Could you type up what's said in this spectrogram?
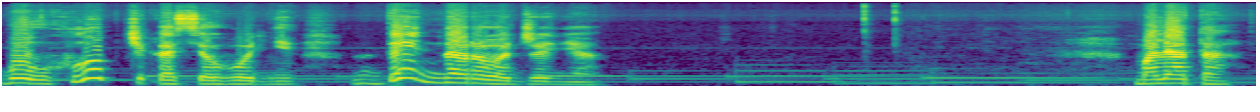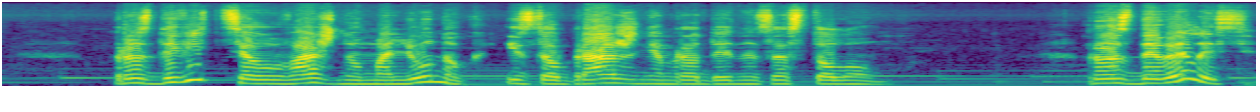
бо у хлопчика сьогодні день народження. Малята, роздивіться уважно малюнок із зображенням родини за столом. Роздивились?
